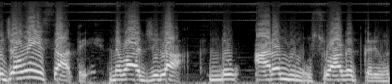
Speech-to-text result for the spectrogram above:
ઉજવણી સાથે નવા જિલ્લાનું આરંભનું સ્વાગત કર્યું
